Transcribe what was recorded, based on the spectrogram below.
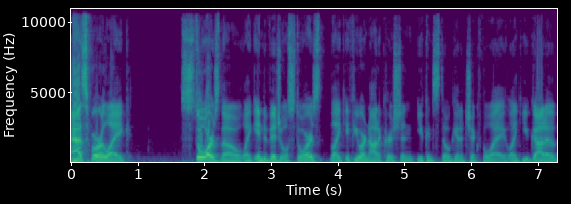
as for like stores though, like individual stores, like if you are not a Christian, you can still get a Chick-fil-A. Like you got to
